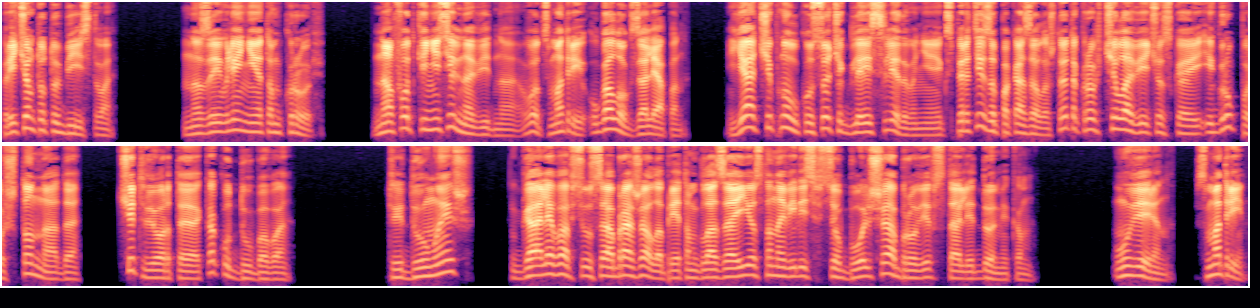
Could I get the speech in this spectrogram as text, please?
Причем тут убийство?» На заявлении этом кровь. На фотке не сильно видно. Вот, смотри, уголок заляпан. Я отщипнул кусочек для исследования. Экспертиза показала, что это кровь человеческая и группа что надо. Четвертая, как у Дубова. «Ты думаешь?» Галя вовсю соображала, при этом глаза ее становились все больше, а брови встали домиком. «Уверен. Смотри,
